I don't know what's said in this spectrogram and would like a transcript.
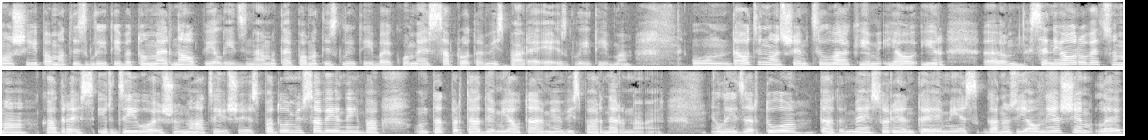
un šī pamatizglītība tomēr nav pielīdzināma tai pamatizglītībai, ko mēs saprotam vispārējai izglītībā. Un daudzi no šiem cilvēkiem jau ir um, senioru vecumā, kādreiz ir dzīvojuši un mācījušies Padomju Savienībā, un tad par tādiem jautājumiem vispār nerunāja. Līdz ar to mēs orientējamies gan uz jauniešiem, lai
